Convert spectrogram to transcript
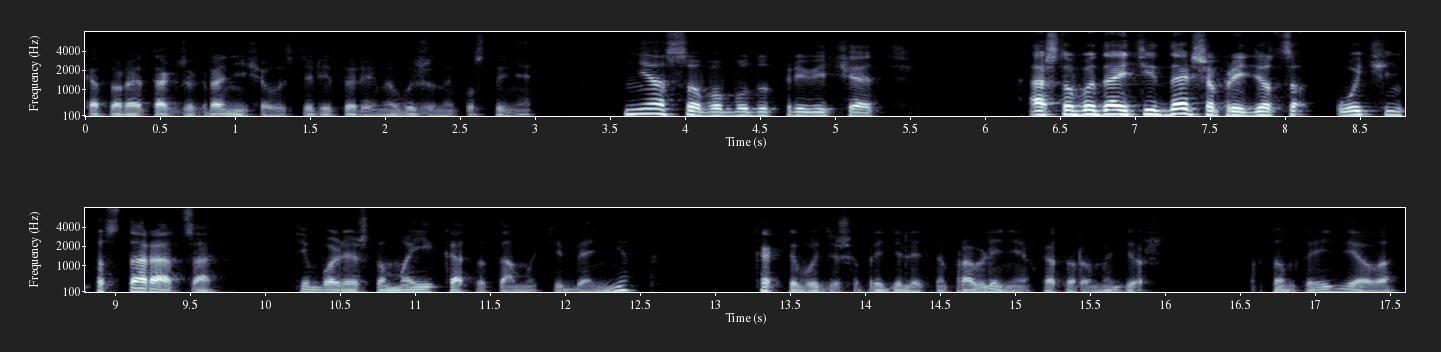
которая также граничила с территориями выжженной пустыни, не особо будут привечать. А чтобы дойти дальше, придется очень постараться. Тем более, что маяка-то там у тебя нет. Как ты будешь определять направление, в котором идешь? В том-то и дело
